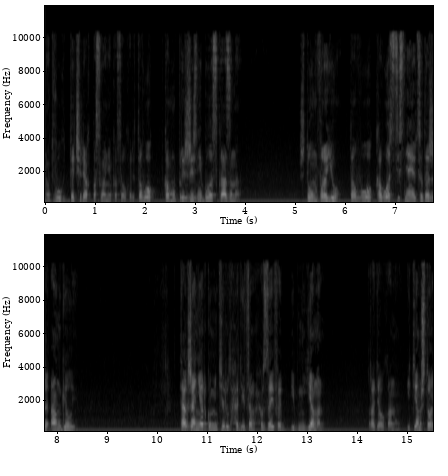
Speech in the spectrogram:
на двух дочерях посланника Салхари, того, кому при жизни было сказано, что он в раю, того, кого стесняются даже ангелы, также они аргументируют хадисом Хузайфа ибн Яман, ради Алханху, и тем, что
